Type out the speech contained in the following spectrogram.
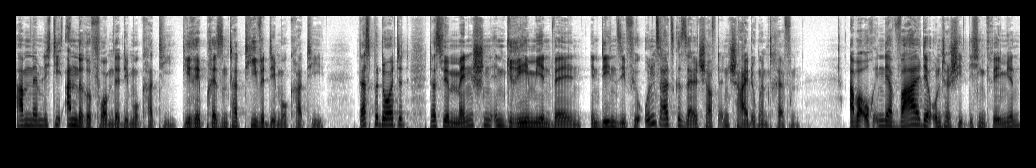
haben nämlich die andere Form der Demokratie, die repräsentative Demokratie. Das bedeutet, dass wir Menschen in Gremien wählen, in denen sie für uns als Gesellschaft Entscheidungen treffen. Aber auch in der Wahl der unterschiedlichen Gremien,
